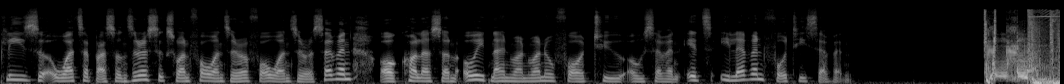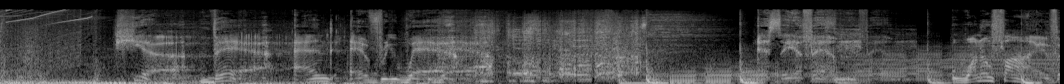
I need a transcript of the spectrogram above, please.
please WhatsApp us on 0614104107 or call us on 0891104207. It's 1147. Here, there, and everywhere. SAFM 105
